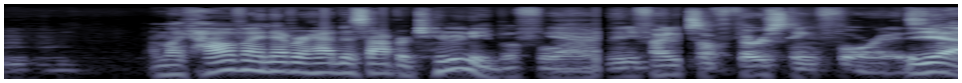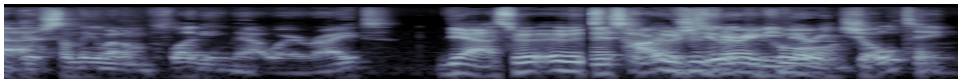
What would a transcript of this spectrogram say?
Mhm. I'm like, how have I never had this opportunity before? Yeah. Yeah. And then you find yourself thirsting for it. It's Yeah. like there's something about unplugging that way, right? Yeah. So it was, And it's hard it was just too. very it can cool. be very jolting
